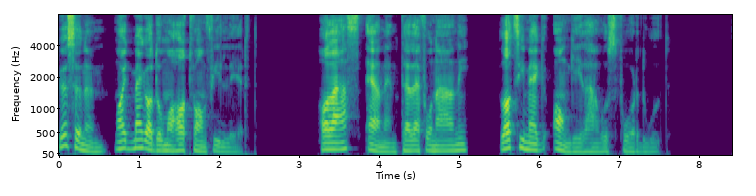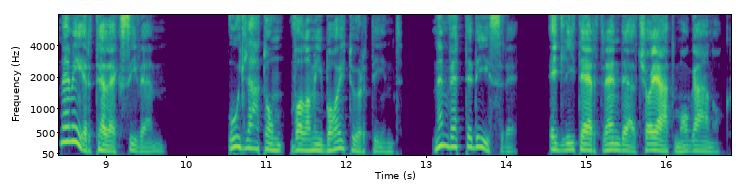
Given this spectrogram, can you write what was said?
Köszönöm, majd megadom a hatvan fillért. Halász elment telefonálni, Laci meg Angélához fordult. Nem értelek, szívem. Úgy látom, valami baj történt. Nem vetted észre? Egy litert rendelt saját magának.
